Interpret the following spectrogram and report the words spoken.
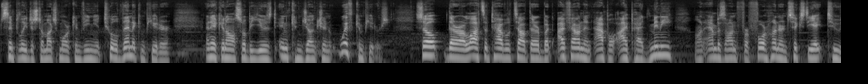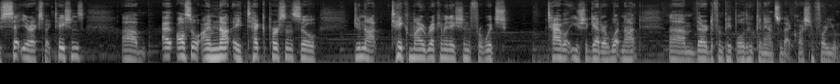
simply just a much more convenient tool than a computer, and it can also be used in conjunction with computers. So there are lots of tablets out there, but I found an Apple iPad mini on Amazon for 468 to set your expectations. Um, also, I'm not a tech person, so do not take my recommendation for which tablet you should get or whatnot. Um, there are different people who can answer that question for you.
